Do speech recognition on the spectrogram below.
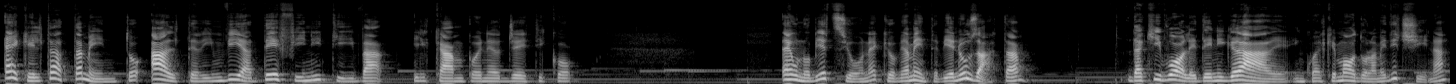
è che il trattamento alteri in via definitiva il campo energetico. È un'obiezione che ovviamente viene usata da chi vuole denigrare in qualche modo la medicina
